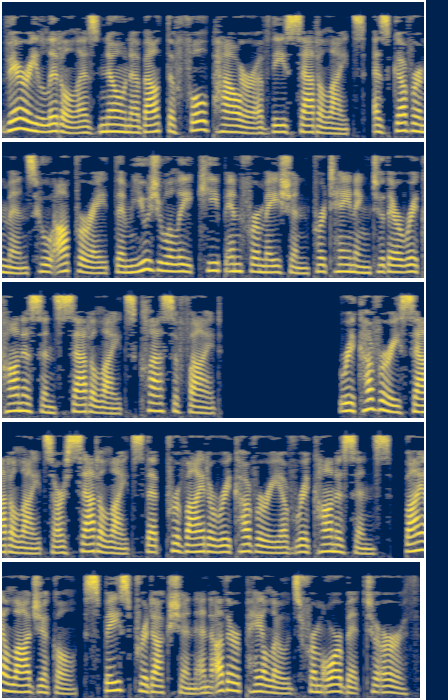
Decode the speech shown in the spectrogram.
Very little is known about the full power of these satellites, as governments who operate them usually keep information pertaining to their reconnaissance satellites classified. Recovery satellites are satellites that provide a recovery of reconnaissance, biological, space production and other payloads from orbit to Earth.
